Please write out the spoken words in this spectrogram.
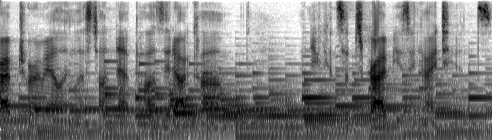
subscribe to our mailing list on netposi.com, and you can subscribe using iTunes.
